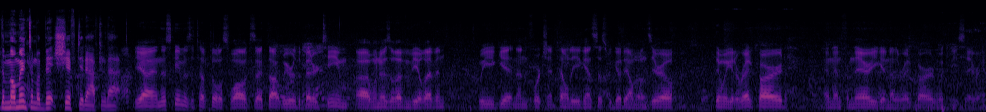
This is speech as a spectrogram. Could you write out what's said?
the momentum a bit shifted after that. Yeah, and this game is a tough pill to swallow because I thought we were the better team uh, when it was 11 v 11. We get an unfortunate penalty against us. We go down 1 0. Then we get a red card. And then from there, you get another red card. What can you say, right?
